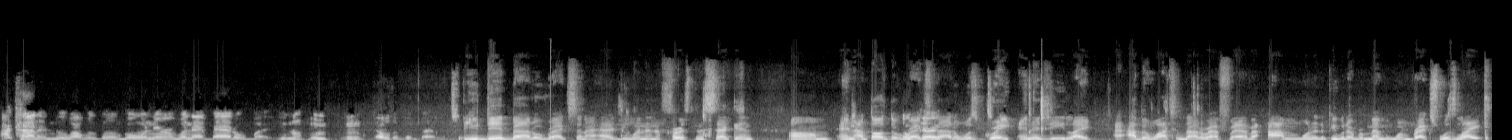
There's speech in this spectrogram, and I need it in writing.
I kind of knew I was gonna go in there and win that battle, but you know, that was a good battle too. You did battle Rex, and I had you winning the first and second. Um, and I thought the Rex battle was great energy. Like I- I've been watching battle rap forever. I'm one of the people that remember when Rex was like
